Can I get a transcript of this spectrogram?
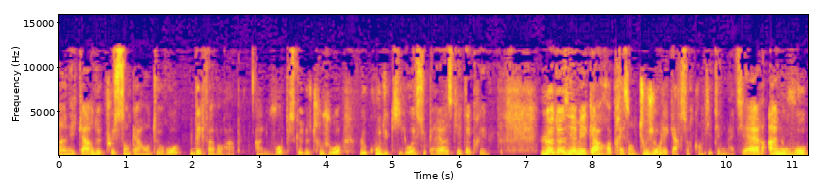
un écart de plus 140 euros défavorable. À nouveau, puisque de toujours, le coût du kilo est supérieur à ce qui était prévu. Le deuxième écart représente toujours l'écart sur quantité de matière. À nouveau,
